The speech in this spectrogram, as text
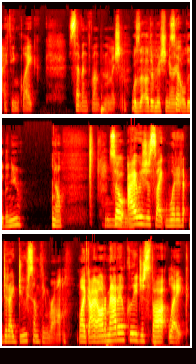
I think like seventh month in the mission. Was the other missionary So- older than you? No. So I was just like, what did did I do something wrong? Like I automatically just thought like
